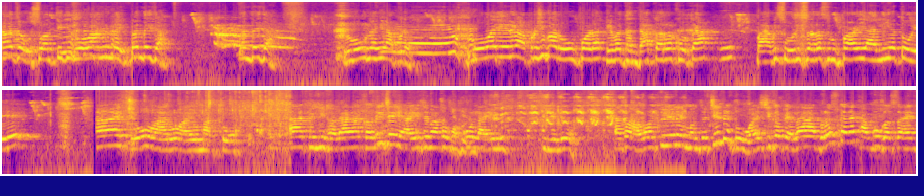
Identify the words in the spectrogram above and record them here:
ના જવું શાંતિથી રોવાનું નહીં. બંધ થઈ જા. બંધ થઈ જા. રોવું નહીં આપણે. રોવાય એ આપણે શું કા રોવું પડે? એવા ધંધા કરે ખોટા. સોડી સરસ રૂપાળી આલી હતો એ. આ જો વારો આવ્યો માર તો. આ પેલી હલાળા કરી જઈ આવી છે માથો તો લાવી. લેલો આ તો આવડતું એ નહીં, મને છે તે ધોવાય છે કે પહેલા બ્રશ કરે ખાબુ ઘસાય.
